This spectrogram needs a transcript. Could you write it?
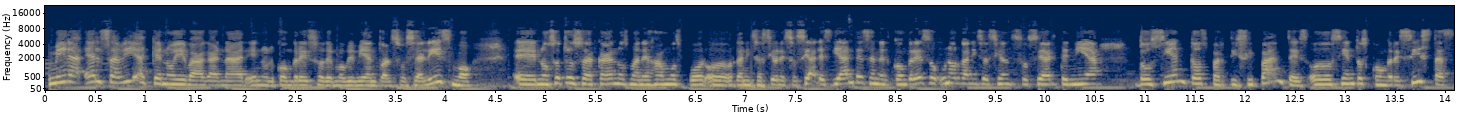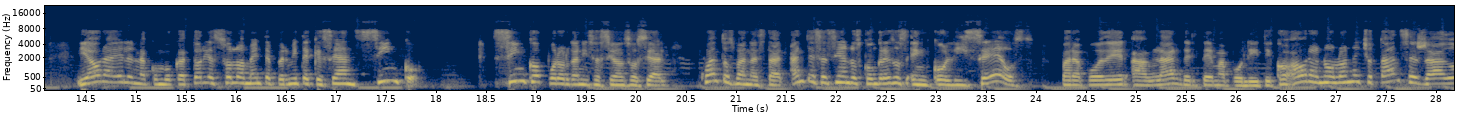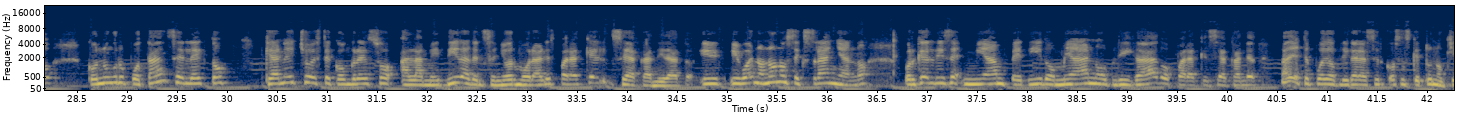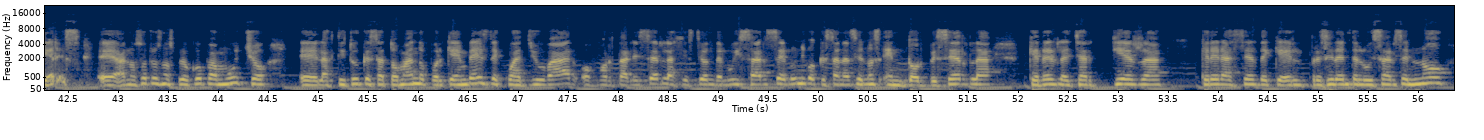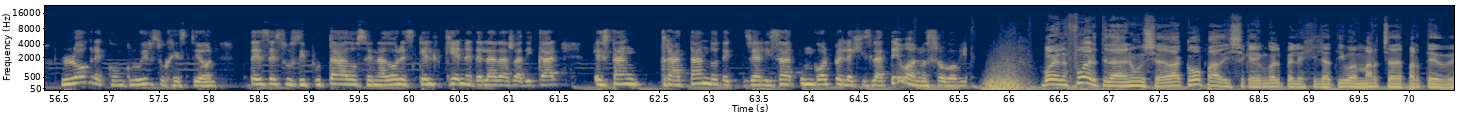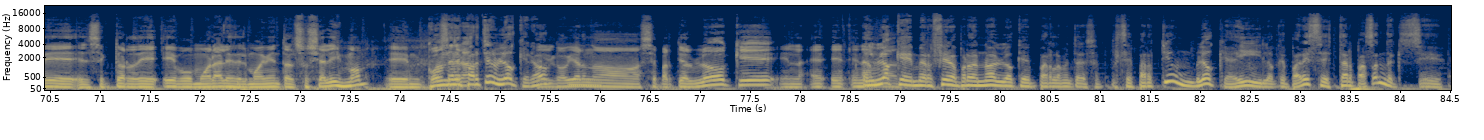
Mira, él sabía que no iba a ganar en el Congreso del Movimiento al Socialismo. Eh, nosotros acá nos manejamos por organizaciones sociales y antes en el Congreso una organización social tenía 200 participantes o 200 congresistas y ahora él en la convocatoria solamente permite que sean cinco. Cinco por organización social. ¿Cuántos van a estar? Antes hacían los congresos en coliseos para poder hablar del tema político. Ahora no, lo han hecho tan cerrado, con un grupo tan selecto, que han hecho este Congreso a la medida del señor Morales para que él sea candidato. Y, y bueno, no nos extraña, ¿no? Porque él dice, me han pedido, me han obligado para que sea candidato. Nadie te puede obligar a hacer cosas que tú no quieres. Eh, a nosotros nos preocupa mucho eh, la actitud que está tomando, porque en vez de coadyuvar o fortalecer la gestión de Luis Arce, lo único que están haciendo es entorpecerla, quererle echar tierra querer hacer de que el presidente Luis Arce no logre concluir su gestión. Desde sus diputados, senadores que él tiene del ala radical, están tratando de realizar un golpe legislativo a nuestro gobierno. Bueno, es fuerte la denuncia de Eva Copa, dice que hay un golpe legislativo en marcha de parte del sector de Evo Morales del movimiento al socialismo. eh, contra Se le partió el bloque, ¿no? El gobierno se partió el bloque. En la- en- en El ambas- bloque, me refiero, perdón, no al bloque parlamentario. Se, se partió un bloque ahí. Lo que parece estar pasando es que se,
